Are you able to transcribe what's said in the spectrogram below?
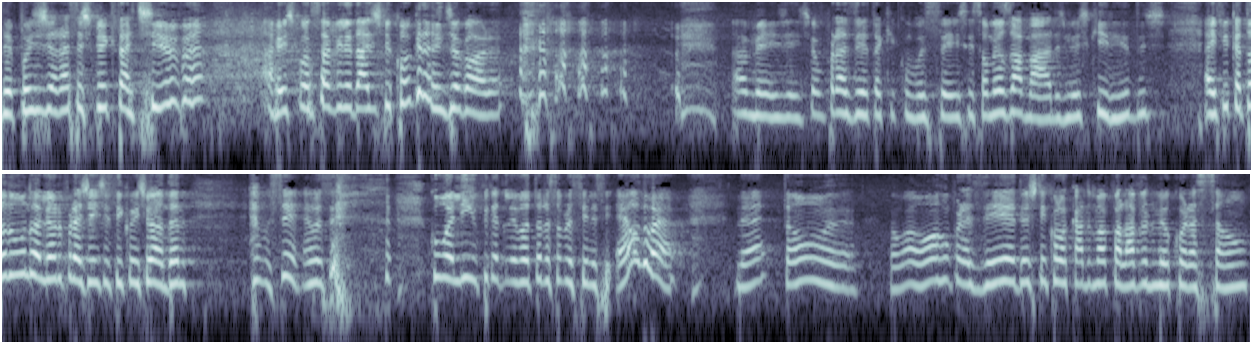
Depois de gerar essa expectativa, a responsabilidade ficou grande agora. Amém, gente. É um prazer estar aqui com vocês. Vocês são meus amados, meus queridos. Aí fica todo mundo olhando pra gente assim, quando a gente vai andando. É você? É você? com o olhinho, fica levantando a sobrancelha assim. É ou não é? Né? Então, é uma honra, um prazer. Deus tem colocado uma palavra no meu coração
